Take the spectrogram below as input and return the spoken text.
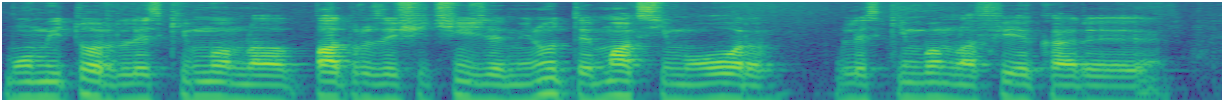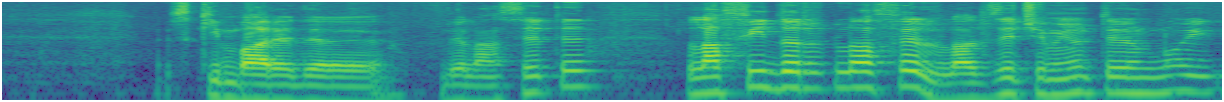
momitor, le schimbăm la 45 de minute, maxim o oră. Le schimbăm la fiecare schimbare de, de lansete. La feeder, la fel, la 10 minute noi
